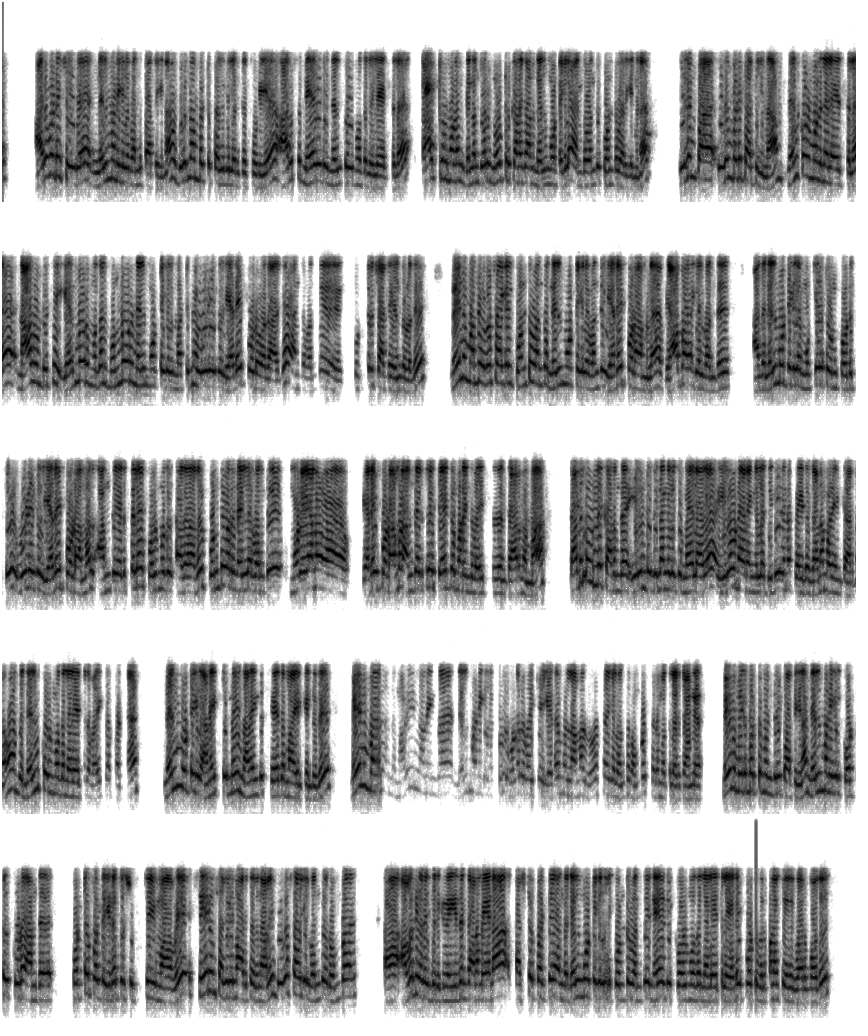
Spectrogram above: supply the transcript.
அறுவடை செய்த நெல்மணிகளை வந்து பாத்தீங்கன்னா உளுந்தாம்பட்டு பகுதியில் இருக்கக்கூடிய அரசு நேரடி நெல் கொள்முதல் நிலையத்துல டிராக்டர் மூலம் தினந்தோறும் நூற்றுக்கணக்கான நெல் மூட்டைகளை அங்கு வந்து கொண்டு வருகின்றனர். இதன் பா இதன்படி பாத்தீங்கன்னா நெல் கொள்முதல் நிலையத்துல நாளொன்றுக்கு இருநூறு முதல் முன்னூறு நெல் மூட்டைகள் மட்டுமே ஊழியர்கள் எடை போடுவதாக அங்கு வந்து குற்றச்சாட்டு இருந்துள்ளது மேலும் வந்து விவசாயிகள் கொண்டு வந்த நெல் மூட்டைகளை வந்து எடை போடாமல வியாபாரிகள் வந்து அந்த நெல் மூட்டைகளை முக்கியத்துவம் கொடுத்து ஊழியர்கள் எடை போடாமல் அந்த இடத்துல கொள்முதல் அதாவது கொண்டு வர நெல்லை வந்து முறையான எடை போடாமல் அந்த இடத்துல தேக்கமடைந்து வைத்ததன் காரணமா கடலூர்ல கடந்த இரண்டு தினங்களுக்கு மேலாக இரவு நேரங்களில் திடீரென பெய்த கனமழையின் காரணமா அந்த நெல் கொள்முதல் நிலையத்தில் வைக்கப்பட்ட நெல் மூட்டைகள் அனைத்துமே நனைந்து சேதமாயிருக்கின்றது. மேலும் அந்த மழையில் நனைந்த நெல் மணிகளுக்கு உலர வைக்க இடம் இல்லாமல் விவசாயிகள் வந்து ரொம்ப சிரமத்துல இருக்காங்க. மேலும் இது மட்டுமின்றி பாத்தீங்கன்னா நெல்மணிகள் கொட்டக்கூட அந்த கொட்டப்பட்ட இடத்தை சுற்றியுமாவே சேரும் சகதியுமா இருக்கிறதுனால விவசாயிகள் வந்து ரொம்ப ஆஹ், அவதி அடைந்திருக்கிறேன் இதன் காரணம் ஏன்னா கஷ்டப்பட்டு அந்த நெல் மூட்டைகளை கொண்டு வந்து நேரடி கொள்முதல் நிலையத்துல எடை போட்டு விற்பனை செய்து வரும்போது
